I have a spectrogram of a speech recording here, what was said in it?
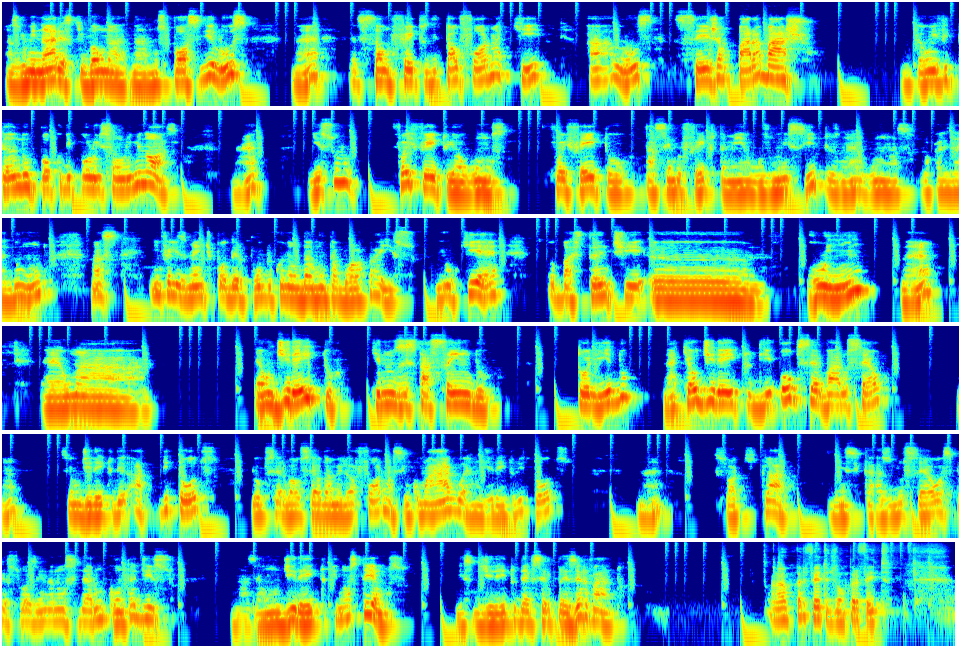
as luminárias que vão na, na, nos postes de luz, né, são feitos de tal forma que a luz seja para baixo. Então, evitando um pouco de poluição luminosa. Né? Isso foi feito em alguns, foi feito, está sendo feito também em alguns municípios, né, algumas localidades do mundo, mas infelizmente o poder público não dá muita bola para isso. E o que é bastante uh, ruim, né? É uma é um direito que nos está sendo tolhido, né? Que é o direito de observar o céu, né? Isso é um direito de, de todos e observar o céu da melhor forma, assim como a água é um direito de todos, né? Só que, claro, nesse caso do céu, as pessoas ainda não se deram conta disso, mas é um direito que nós temos. Esse direito deve ser preservado. Ah, perfeito, João, perfeito.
